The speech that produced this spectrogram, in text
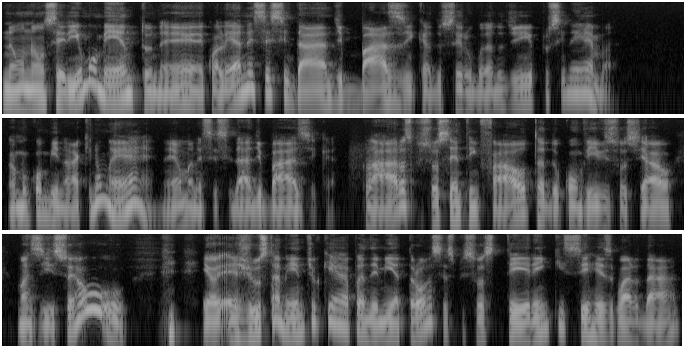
não, não seria o momento, né, qual é a necessidade básica do ser humano de ir para o cinema, Vamos combinar que não é, né, uma necessidade básica. Claro, as pessoas sentem falta do convívio social, mas isso é o é, é justamente o que a pandemia trouxe, as pessoas terem que se resguardar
